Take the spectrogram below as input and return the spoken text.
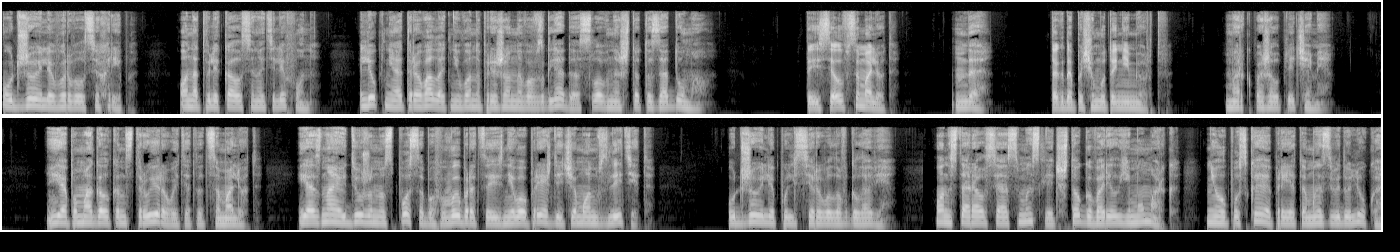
У Джоэля вырвался хрип. Он отвлекался на телефон. Люк не отрывал от него напряженного взгляда, словно что-то задумал. «Ты сел в самолет? «Да. Тогда почему ты не мертв? Марк пожал плечами. «Я помогал конструировать этот самолет. Я знаю дюжину способов выбраться из него прежде, чем он взлетит». У Джоэля пульсировало в голове. Он старался осмыслить, что говорил ему Марк, не упуская при этом из виду Люка.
